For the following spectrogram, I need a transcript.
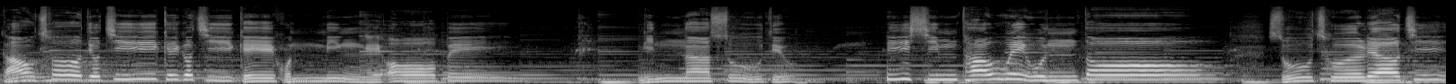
交错着一个又一个分明的乌白，囡仔思着你心头的温度，输出了一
